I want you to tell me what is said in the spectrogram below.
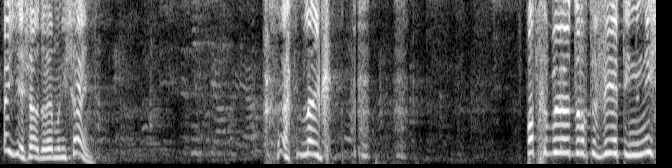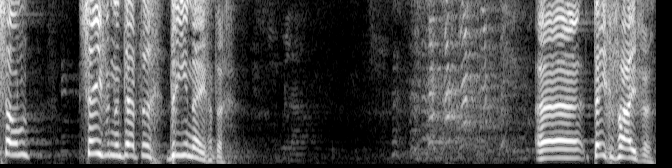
Hey, jij zou er helemaal niet zijn. Leuk. Wat gebeurde er op de 14e Nissan 3793? Uh, tegen vijven.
